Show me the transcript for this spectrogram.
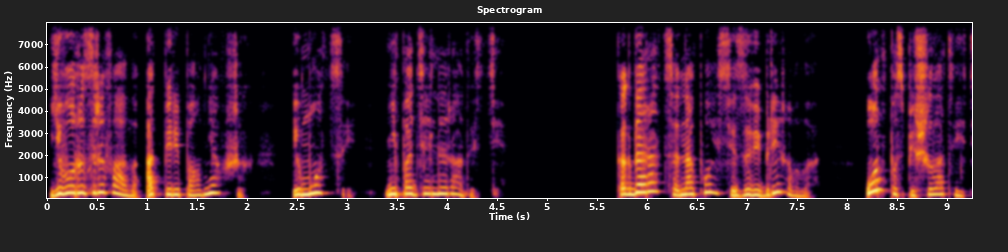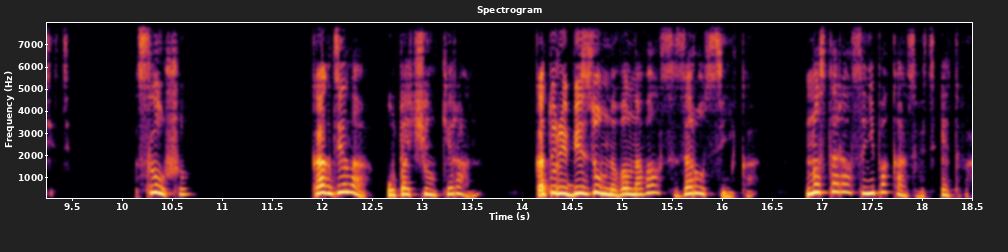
Его разрывало от переполнявших эмоций неподдельной радости. Когда рация на поясе завибрировала, он поспешил ответить. «Слушаю». «Как дела?» — уточнил Киран, который безумно волновался за родственника, но старался не показывать этого.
